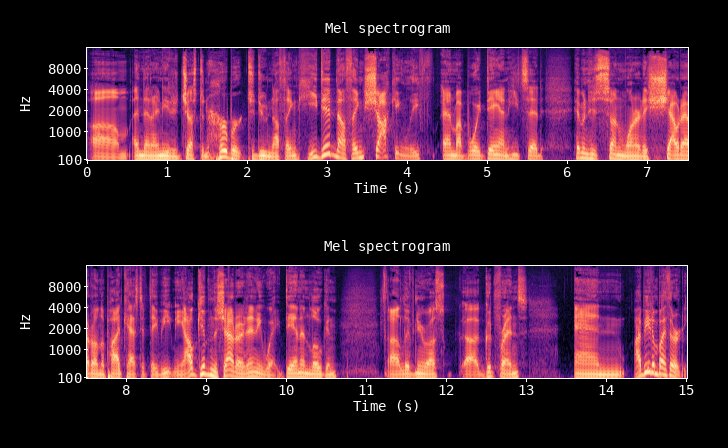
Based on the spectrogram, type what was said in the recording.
Um, and then I needed Justin Herbert to do nothing. He did nothing, shockingly. And my boy Dan, he said him and his son wanted a shout out on the podcast if they beat me. I'll give them the shout out anyway. Dan and Logan uh, live near us, uh, good friends. And I beat him by 30.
